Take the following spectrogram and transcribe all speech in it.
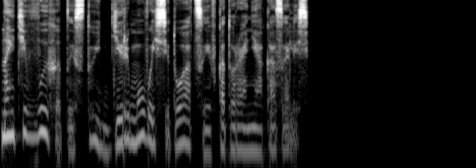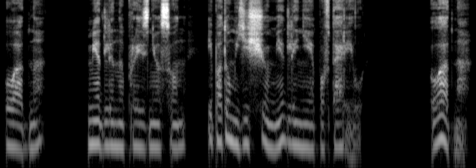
найти выход из той дерьмовой ситуации, в которой они оказались. «Ладно», — медленно произнес он, и потом еще медленнее повторил. «Ладно».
